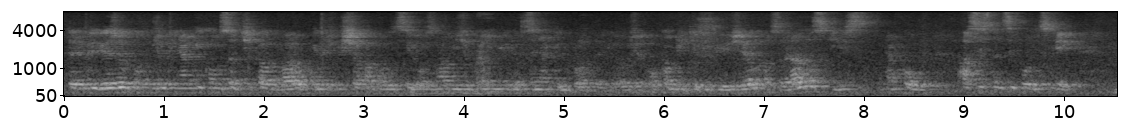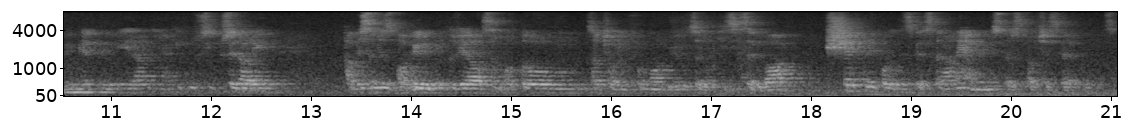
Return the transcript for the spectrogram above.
který by věřil tomu, že by nějaký koncert čekal dva roky, než vyšel a policii oznámí, že pro někdo chce nějaký úplatek. Že okamžitě by běžel a s radostí, s nějakou asistenci politické, by, by, by rádi nějaký kusy předali aby se mě zbavili, protože já jsem o tom začal informovat už v roce 2002 všechny politické strany a ministerstva České republice.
